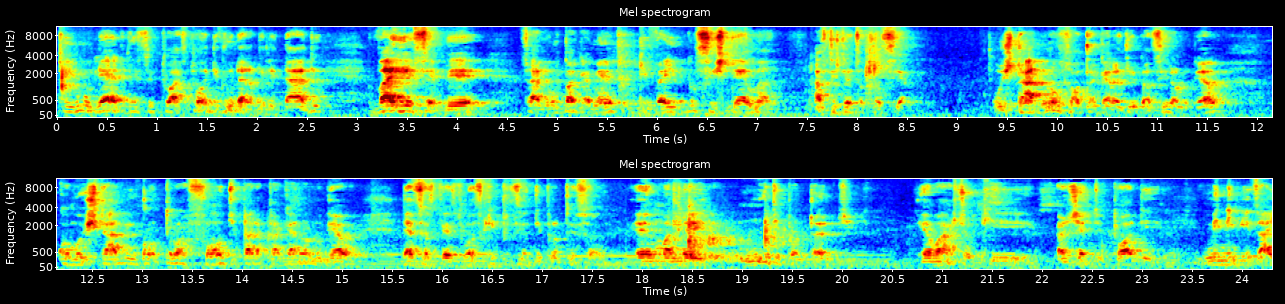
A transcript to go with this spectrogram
que mulheres em situações de vulnerabilidade vai receber, sabe, um pagamento que vem do sistema assistência social. O Estado não só está garantindo auxílio aluguel, como o Estado encontrou a fonte para pagar o aluguel dessas pessoas que precisam de proteção. É uma lei muito importante. Eu acho que a gente pode minimizar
